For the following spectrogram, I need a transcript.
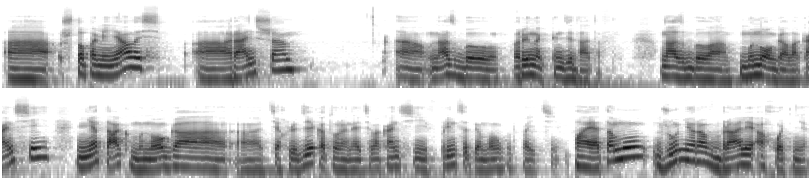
А, что поменялось? А, раньше а, у нас был рынок кандидатов у нас было много вакансий, не так много э, тех людей, которые на эти вакансии в принципе могут пойти. Поэтому джуниоров брали охотнее.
